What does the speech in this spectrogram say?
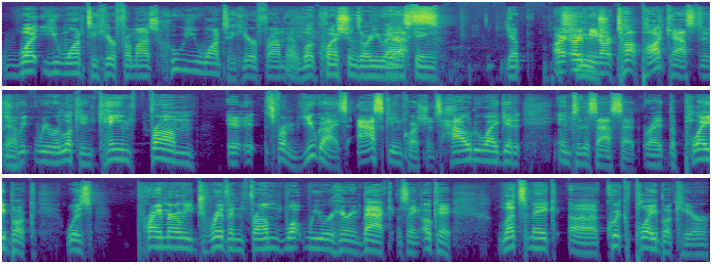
what you want to hear from us, who you want to hear from. Yeah, what questions are you yes. asking? Yep. Our, I mean, our top podcast is yep. we, we were looking came from it's from you guys asking questions. How do I get into this asset? Right. The playbook was primarily driven from what we were hearing back and saying, okay, let's make a quick playbook here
